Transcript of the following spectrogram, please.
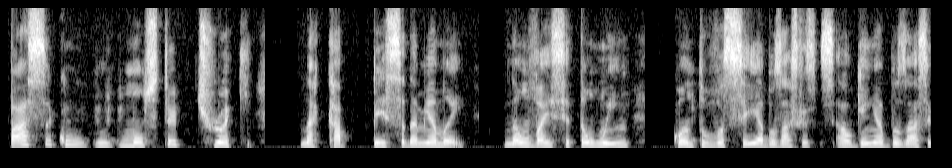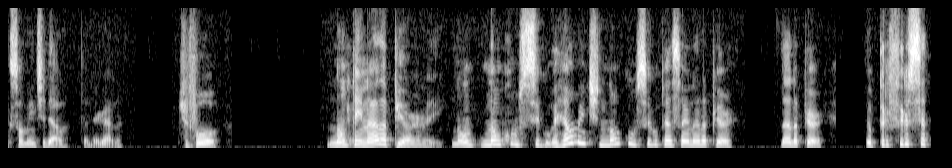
passa com um monster truck na cabeça da minha mãe. Não vai ser tão ruim quanto você abusar, alguém abusar sexualmente dela, tá ligado? Tipo, não tem nada pior, velho. Não, não consigo, realmente não consigo pensar em nada pior. Nada pior. Eu prefiro ser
